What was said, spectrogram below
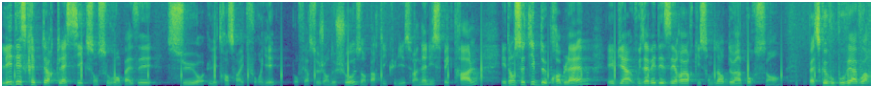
les descripteurs classiques sont souvent basés sur les transformés de Fourier pour faire ce genre de choses, en particulier sur l'analyse spectrale. Et dans ce type de problème, eh bien, vous avez des erreurs qui sont de l'ordre de 1%, parce que vous pouvez avoir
